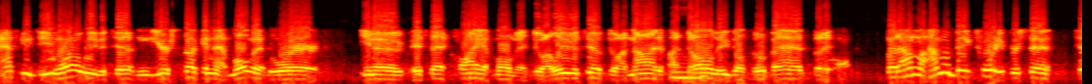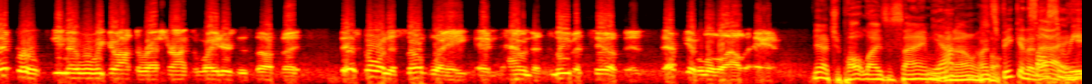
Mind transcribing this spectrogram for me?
asking, "Do you want to leave a tip?" And you're stuck in that moment where you know it's that quiet moment. Do I leave a tip? Do I not? If I mm-hmm. don't, he's gonna feel bad. But but I'm I'm a big twenty percent tipper. You know, when we go out to restaurants and waiters and stuff, but. This going to Subway and having to leave a tip is that's getting a little out of hand. Yeah, Chipotle's the same. Yeah. You know, And speaking of that, he,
